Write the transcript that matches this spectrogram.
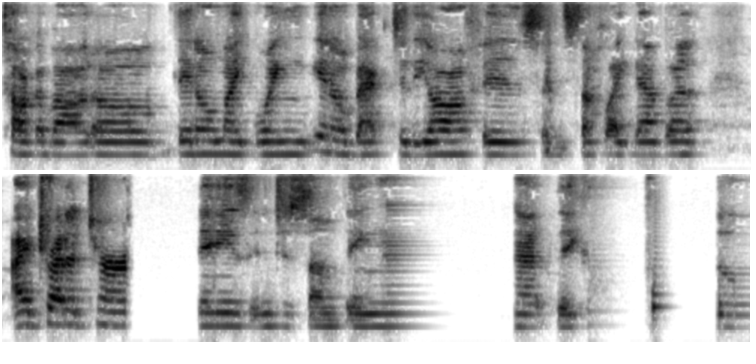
talk about, oh, they don't like going, you know, back to the office and stuff like that. But I try to turn days into something that they can do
